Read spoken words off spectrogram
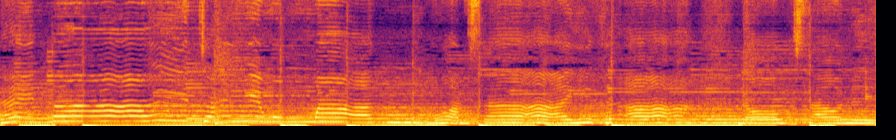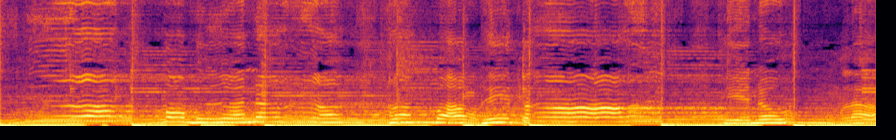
ได้ตายใจมุ่งมันหวมสายตาน้องสาวเนื้อบ่เมื่อนังหักเบาให้ตายพี่น้องลา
